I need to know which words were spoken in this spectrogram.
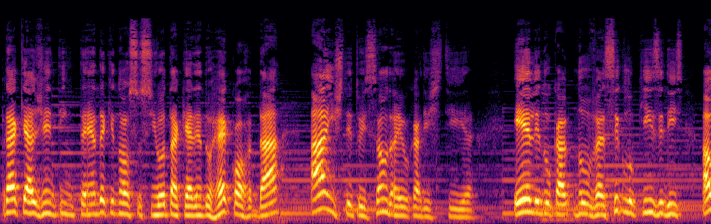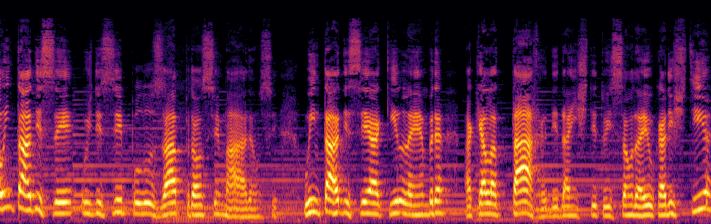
para que a gente entenda que Nosso Senhor está querendo recordar a instituição da Eucaristia. Ele, no, no versículo 15, diz: Ao entardecer, os discípulos aproximaram-se. O entardecer aqui lembra aquela tarde da instituição da Eucaristia,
